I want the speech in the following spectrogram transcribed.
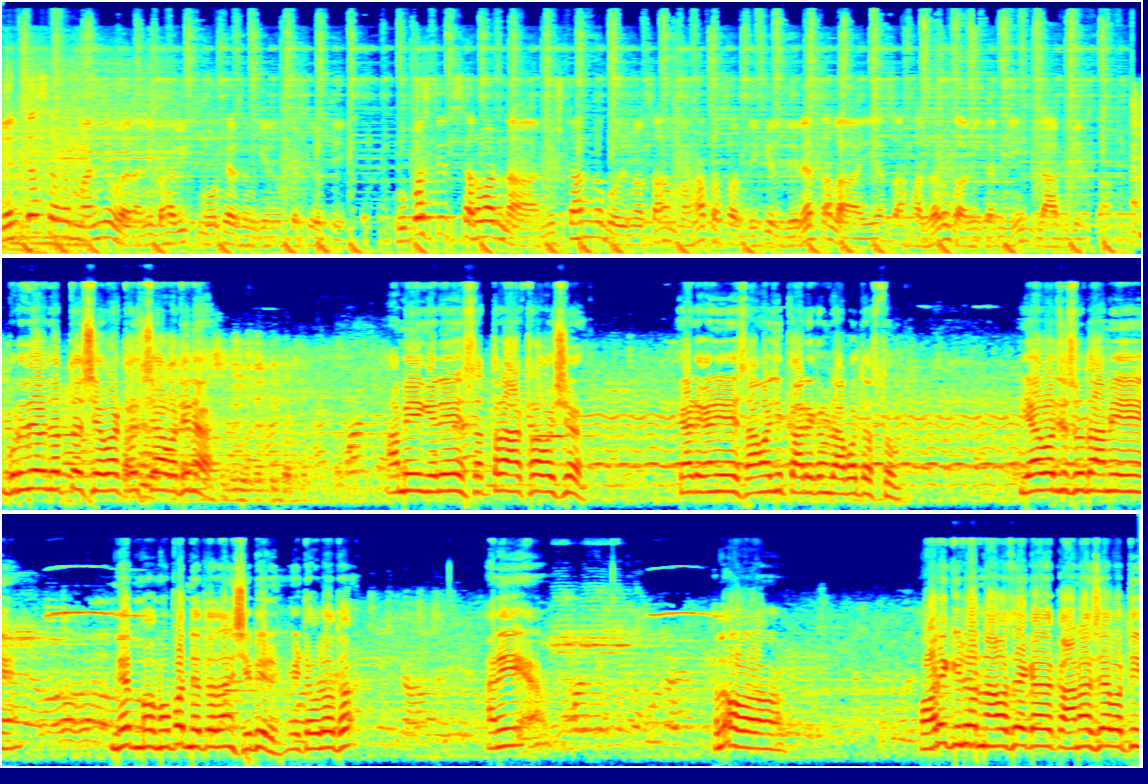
यांच्यासह मान्यवर आणि भाविक मोठ्या संख्येने उपस्थित होते. उपस्थित सर्वांना मिष्टान्न भोजनाचा महाप्रसाद देखील देण्यात आला याचा हजारो भाविकांनी लाभ घेतला. गुरुदेव दत्त सेवा ट्रस्टच्या वतीनं आम्ही गेले सतरा अठरा वर्ष या ठिकाणी सामाजिक कार्यक्रम राबवत असतो. यावर्षीसुद्धा आम्ही ने मोफत नेत्रदान शिबिर हे ठेवलं होतं. आणि ऑरे किलोर नावाचं एका कानाच्यावरती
